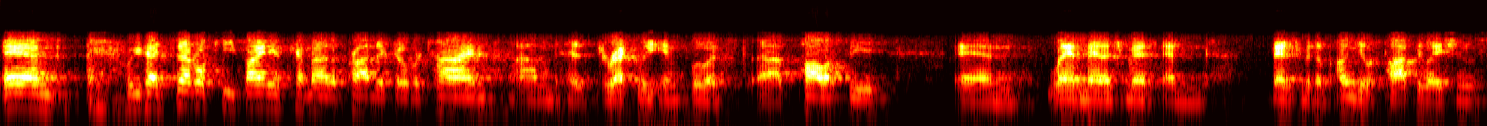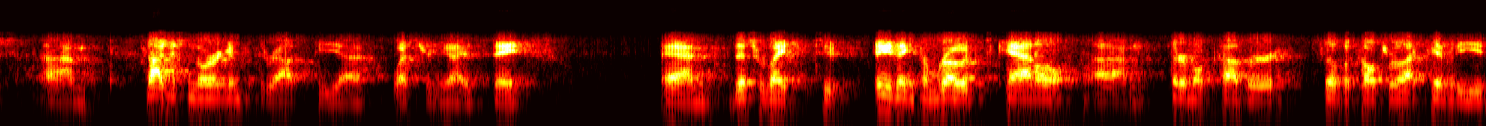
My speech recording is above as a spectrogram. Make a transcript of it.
And we've had several key findings come out of the project over time um, that has directly influenced uh, policy and land management and management of ungulate populations, um, not just in Oregon, but throughout the uh, western United States. And this relates to anything from roads to cattle, um, thermal cover, silvicultural activities,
